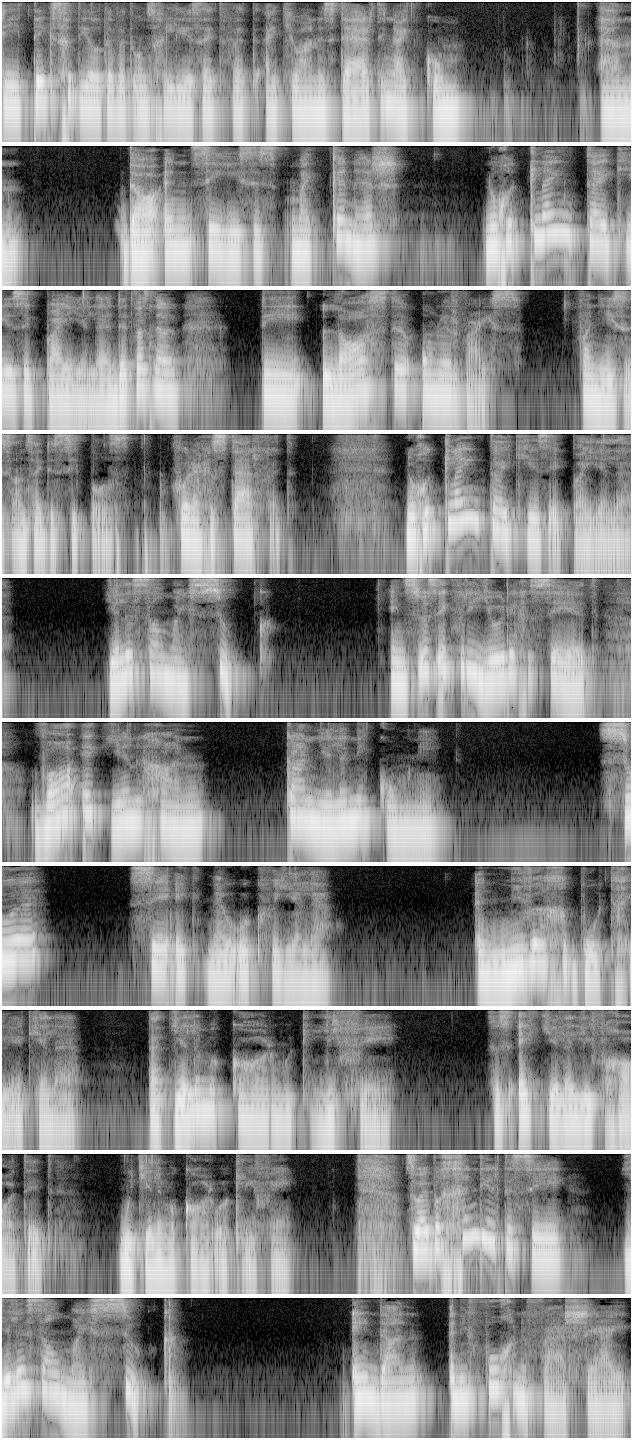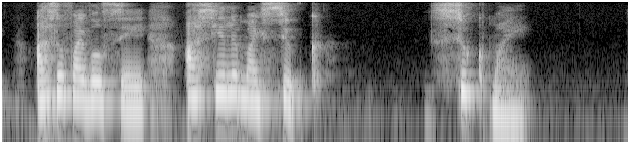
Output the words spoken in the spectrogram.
Die teksgedeelte wat ons gelees het wat uit Johannes 13 uitkom, ehm um, daarin sê Jesus, my kinders, nog 'n klein tydjie is ek by julle en dit was nou die laaste onderwys van Jesus aan sy disippels voor hy gesterf het. Nog 'n klein tydjie is ek by julle. Julle sal my soek. En soos ek vir die Jode gesê het, waar ek heen gaan, kan julle nie kom nie. So sê ek nou ook vir julle. 'n Nuwe gebod gee ek julle dat julle mekaar moet lief hê. Soos ek julle liefgehad het, moet julle mekaar ook lief hê. So hy begin deur te sê Julle sal my soek. En dan in die volgende vers sê hy, asof hy wil sê, as julle my soek, soek my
